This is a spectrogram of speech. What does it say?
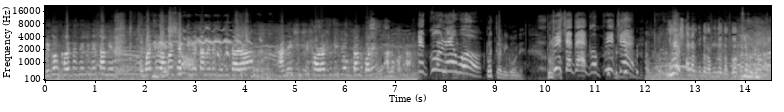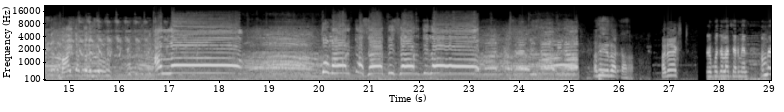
বেগম খালেদা জিয়াকে নেতা মেনে। ওবায়দুর রহমান সাহেবকে নেতা মেনে যদি তারা ধানের শীষে সরাসরি যোগদান করে ভালো কথা। তোমার কাছে বিচার দিলাম উপজেলা চেয়ারম্যান আমরা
